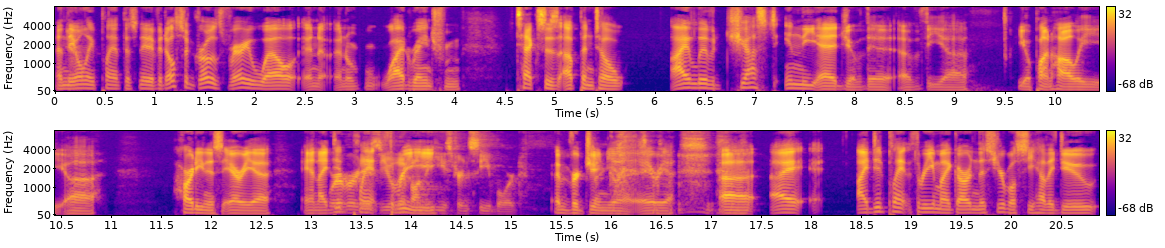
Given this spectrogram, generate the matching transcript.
And the only plant that's native. It also grows very well in, a- in a wide range from Texas up until I live just in the edge of the of the uh, Yopon holly uh, hardiness area, and I Wherever did plant it is you three live on the eastern seaboard. Uh, Virginia area. Uh, I I did plant three in my garden this year. We'll see how they do.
